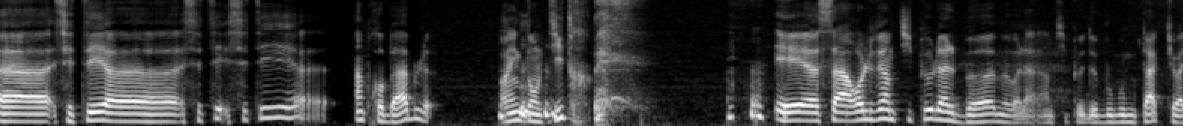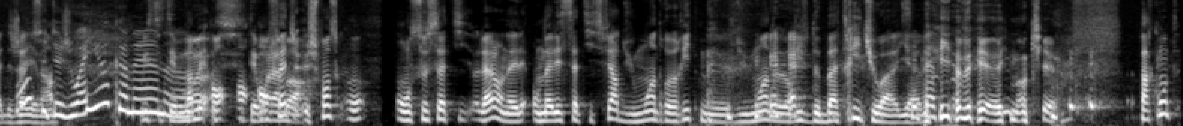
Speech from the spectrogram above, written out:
Euh, c'était, euh, c'était, c'était improbable, rien que dans le titre. Et euh, ça a relevé un petit peu l'album, voilà, un petit peu de boum boum tac, tu vois. Déjà, un c'était joyeux quand même. c'était non, mais en, fait, je pense qu'on on se sati- là on allait, on allait se satisfaire du moindre rythme, du moindre riff de batterie, tu vois. Il y avait, il y avait, euh, il manquait. Par contre,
